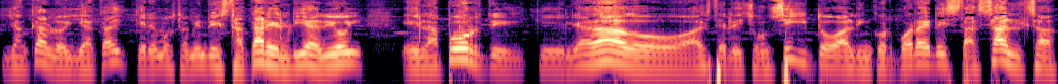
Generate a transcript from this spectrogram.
Giancarlo, y acá queremos también destacar el día de hoy el aporte que le ha dado a este lechoncito al incorporar esta salsa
